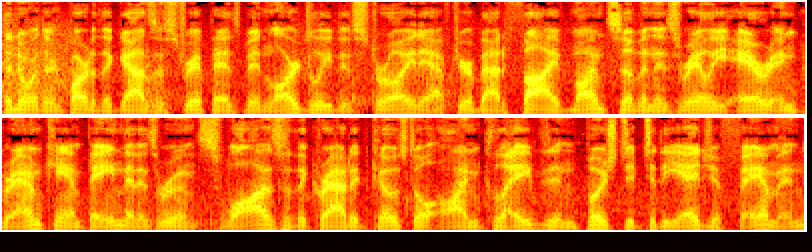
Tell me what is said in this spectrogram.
The northern part of the Gaza Strip has been largely destroyed after about five months of an Israeli air and ground campaign that has ruined swaths of the crowded coastal enclave and pushed it to the edge of famine.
